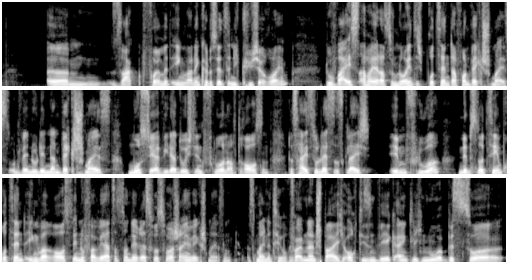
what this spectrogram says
ähm, Sack voll mit Ingwer, den könntest du jetzt in die Küche räumen. Du weißt aber ja, dass du 90% davon wegschmeißt. Und wenn du den dann wegschmeißt, musst du ja wieder durch den Flur nach draußen. Das heißt, du lässt es gleich im Flur, nimmst nur 10% Ingwer raus, den du verwertest und den Rest wirst du wahrscheinlich wegschmeißen. Das ist meine Theorie. Vor allem dann spare ich auch diesen Weg eigentlich nur bis zur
